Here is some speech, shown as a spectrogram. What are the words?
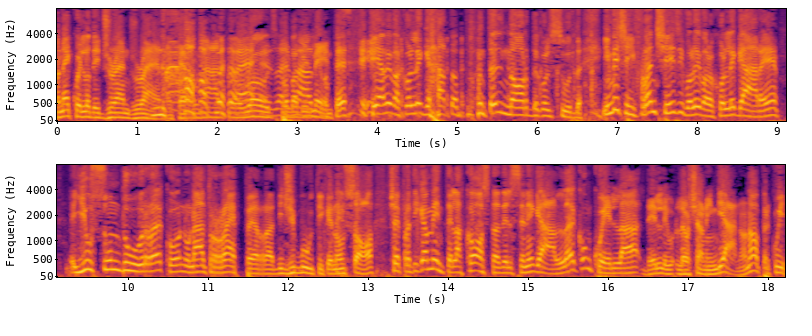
non è quello dei Duran Duran, No, che era un altro è, Rhodes esatto, probabilmente, altro, sì. che aveva collegato appunto il nord col sud. Invece i francesi volevano collegare Youssou N'Dour con un altro rapper di Djibouti che non so, cioè praticamente la costa del Senegal con quella dell'Oceano Indiano, no? Per cui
